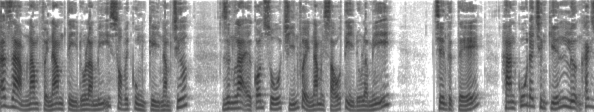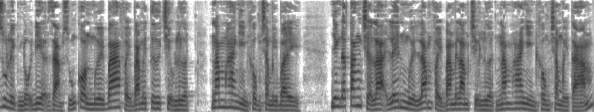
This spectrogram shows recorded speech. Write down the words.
đã giảm 5,5 tỷ đô la Mỹ so với cùng kỳ năm trước, dừng lại ở con số 9,56 tỷ đô la Mỹ. Trên thực tế, Hàn Quốc đã chứng kiến lượng khách du lịch nội địa giảm xuống còn 13,34 triệu lượt năm 2017, nhưng đã tăng trở lại lên 15,35 triệu lượt năm 2018.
